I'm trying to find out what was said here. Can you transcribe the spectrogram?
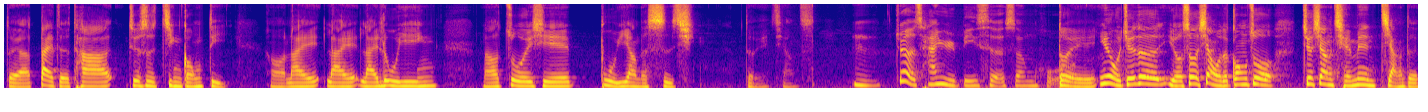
对啊，带着他就是进工地，哦，来来来录音，然后做一些不一样的事情，对，这样子。嗯，就有参与彼此的生活。对，因为我觉得有时候像我的工作，就像前面讲的，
